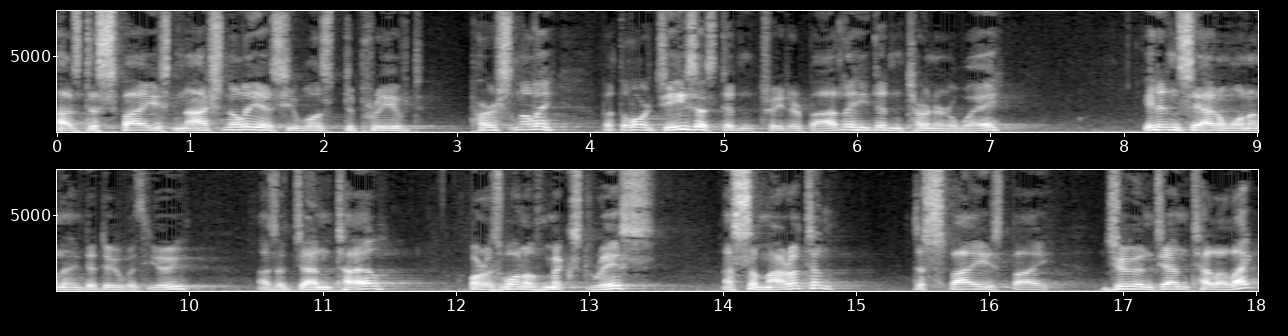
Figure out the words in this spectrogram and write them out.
as despised nationally as she was depraved personally. But the Lord Jesus didn't treat her badly, He didn't turn her away. He didn't say, I don't want anything to do with you as a Gentile or as one of mixed race, a Samaritan, despised by Jew and Gentile alike.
